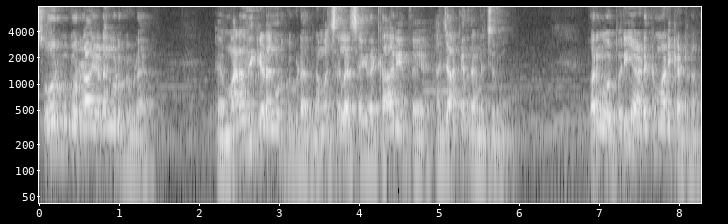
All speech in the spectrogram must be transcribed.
சோர்வுக்கு ஒரு நாள் இடம் கொடுக்கக்கூடாது. மறதிக்கு இடம் கொடுக்கக்கூடாது. நம்ம சில செய்கிற காரியத்தை அஜாக்கிரதை நினச்சிருவோம். பாருங்க ஒரு பெரிய அடுக்குமாடி கட்டடம்.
